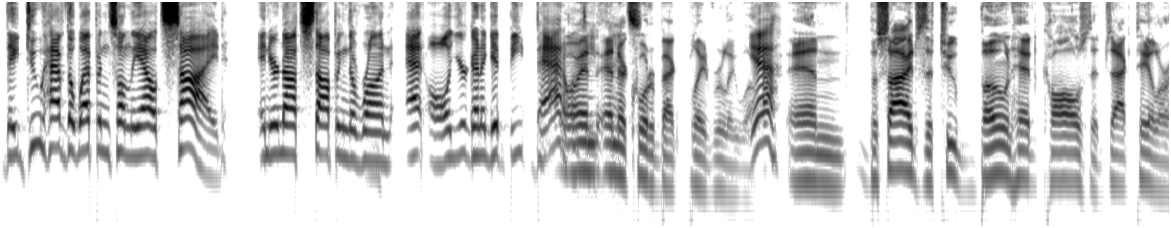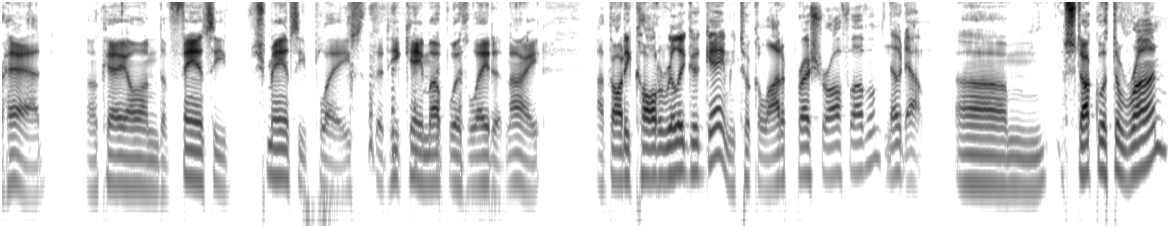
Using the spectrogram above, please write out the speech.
they do have the weapons on the outside and you're not stopping the run at all, you're going to get beat bad Oh, and, and their quarterback played really well. Yeah. And besides the two bonehead calls that Zac Taylor had, okay, on the fancy schmancy plays that he came up with late at night, I thought he called a really good game. He took a lot of pressure off of him. No doubt. Um, stuck with the run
